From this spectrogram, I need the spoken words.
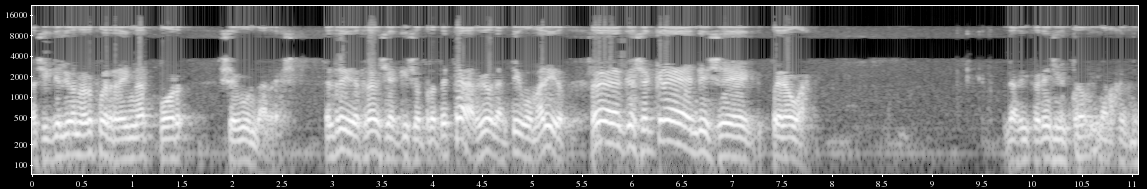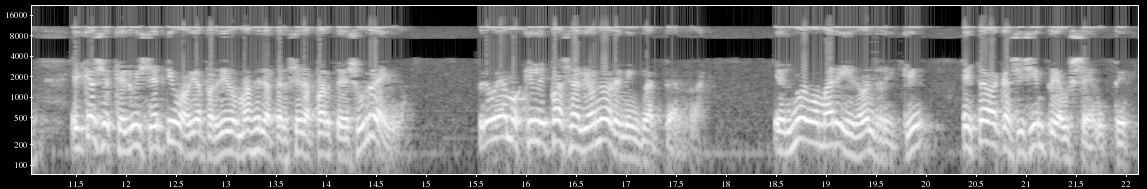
Así que Leonor fue reina por segunda vez. El rey de Francia quiso protestar, vio el antiguo marido. Eh, que se creen, dice, pero bueno. Las diferencias. El caso es que Luis VII había perdido más de la tercera parte de su reino. Pero veamos qué le pasa a Leonor en Inglaterra. El nuevo marido, Enrique, estaba casi siempre ausente.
